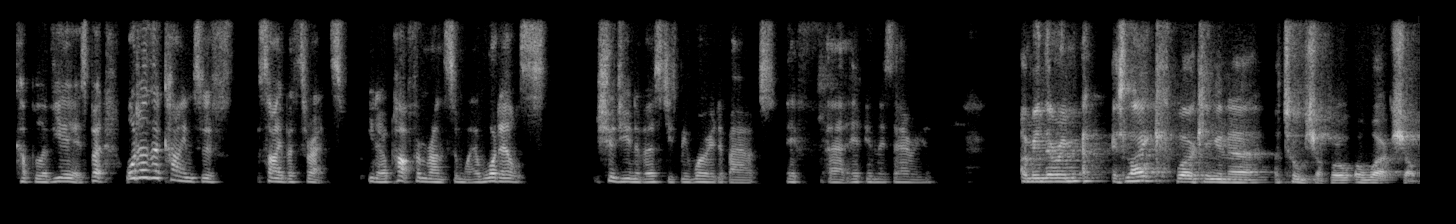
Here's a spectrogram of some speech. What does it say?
couple of years. But what other kinds of cyber threats, you know, apart from ransomware, what else should universities be worried about if uh, in this area? I mean, there are, it's like working in a, a tool shop or a workshop.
